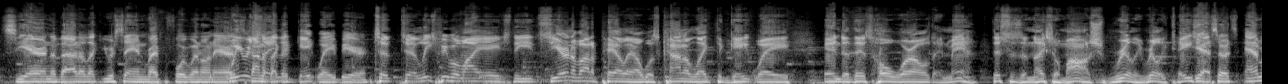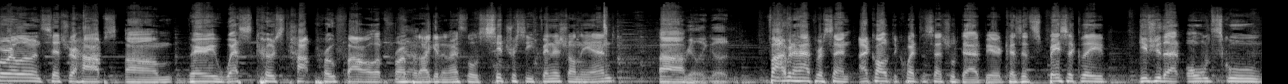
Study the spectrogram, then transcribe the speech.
Sierra Nevada, like you were saying right before we went on air. We it's kind of like a gateway beer. To, to at least people my age, the Sierra Nevada Pale Ale was kind of like the gateway into this whole world. And man, this is a nice homage. Really, really tasty. Yeah, so it's Amarillo and Citra hops. Um, very West Coast hop profile up front, Yeah. but I get a nice little citrusy finish on the end. Uh, really good. Five and a half percent. I call it the quintessential dad beer because it's basically gives you that old school,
